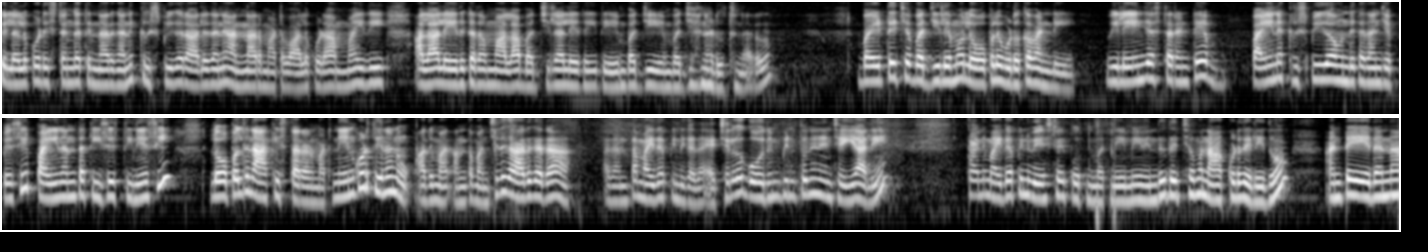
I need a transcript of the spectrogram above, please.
పిల్లలు కూడా ఇష్టంగా తిన్నారు కానీ క్రిస్పీగా రాలేదని అన్నారన్నమాట వాళ్ళు కూడా. అమ్మ ఇది అలా లేదు కదమ్మా అలా బజ్జీలా లేదు ఇది ఏం బజ్జీ ఏం బజ్జీ అని అడుగుతున్నారు. బయట తెచ్చే బజ్జీలేమో లోపల ఉడకవండి. వీళ్ళు ఏం చేస్తారంటే పైన క్రిస్పీగా ఉంది కదా అని చెప్పేసి పైన అంతా తీసేసి తినేసి లోపలిది నాకు ఇస్తారనమాట నేను కూడా తినను. అది మ- అంత మంచిది కాదు కదా. అదంతా మైదా పిండి కదా. యాక్చువల్గా గోధుమ పిండితోనే నేను చెయ్యాలి. కానీ మైదా పిండి వేస్ట్ అయిపోతుంది మరి నేను మేము ఎందుకు తెచ్చామో నాకు కూడా తెలీదు. అంటే ఏదైనా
